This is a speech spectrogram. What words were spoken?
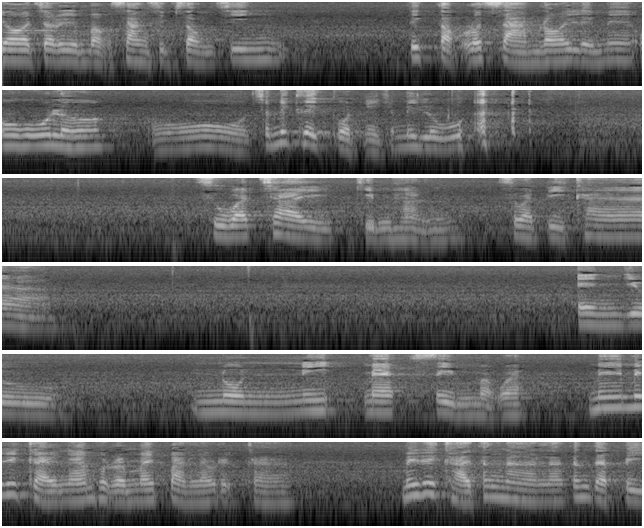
ยอเจริญบอกสั่งสิบสองชิ้น ติ๊กตอกลดสามร้อยเลยแม่ โอ้โหเหรอ โอ้ฉันไม่เคยกดไงฉันไม่รู้ สุวัชชัยขิมหัน สวัสดีค่ะเอ็นยูนุนนิแม็กซิมบอกว่า แม่ไม่ได้ขายน้ำผลไม้ปั่นแล้วหรือคะไม่ได้ขายตั้งนานแล้ว ตั้งแต่ปี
